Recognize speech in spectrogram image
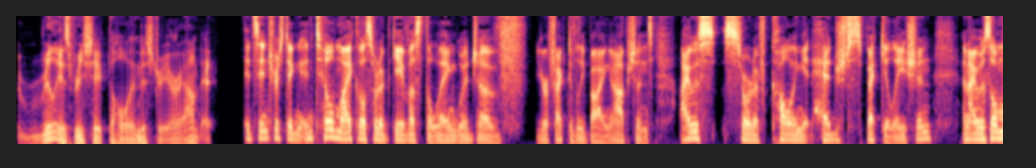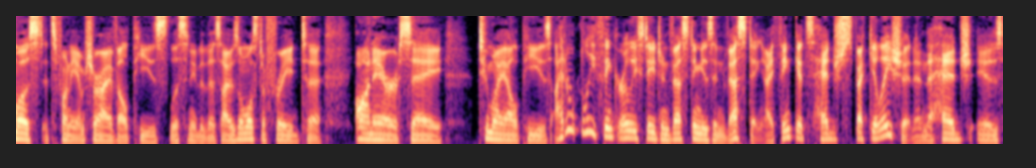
really has reshaped the whole industry around it it's interesting until Michael sort of gave us the language of you're effectively buying options. I was sort of calling it hedged speculation. And I was almost, it's funny, I'm sure I have LPs listening to this. I was almost afraid to on air say, to my LPs, I don't really think early stage investing is investing. I think it's hedged speculation. And the hedge is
